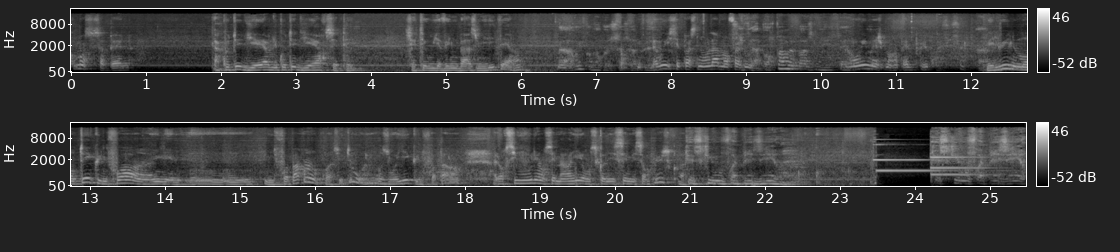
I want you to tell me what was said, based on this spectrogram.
Comment ça s'appelle? À côté d'hier, du côté d'hier, c'était. C'était où il y avait une base militaire. Hein. Oui, comment que ça s'appelait Ben oui, c'est pas ce nom-là, mais enfin je. C'était important, la base militaire. Oui, mais je me rappelle plus. quoi, c'est ça. Mais lui, il ne montait qu'une fois, euh, il est- une, une fois par an, quoi, c'est tout. hein. On se voyait qu'une fois par an. Alors, si vous voulez, on s'est mariés, on se connaissait, mais sans plus, quoi. Qu'est-ce qui vous ferait plaisir Qu'est-ce qui vous ferait plaisir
